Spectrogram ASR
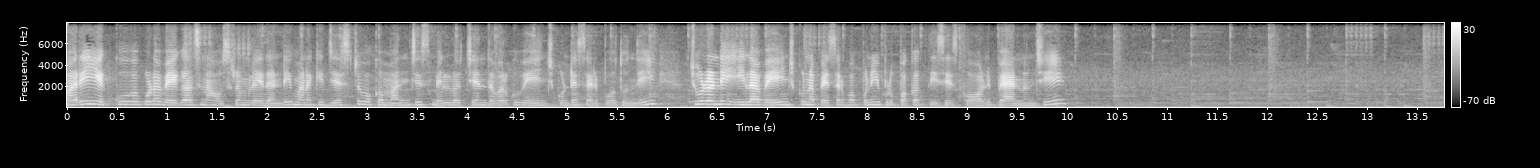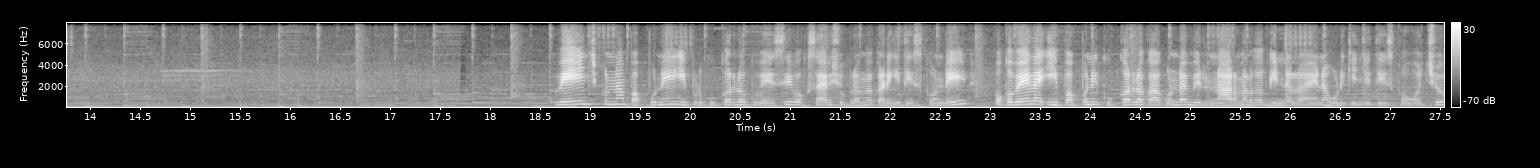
మరీ ఎక్కువగా కూడా వేగాల్సిన అవసరం లేదండి. మనకి జస్ట్ ఒక మంచి స్మెల్ వచ్చేంత వరకు వేయించుకుంటే సరిపోతుంది. చూడండి ఇలా వేయించుకున్న పెసరపప్పుని ఇప్పుడు పక్కకు తీసేసుకోవాలి ప్యాన్ నుంచి. వేయించుకున్న పప్పుని ఇప్పుడు కుక్కర్లోకి వేసి ఒకసారి శుభ్రంగా కడిగి తీసుకోండి. ఒకవేళ ఈ పప్పుని కుక్కర్లో కాకుండా మీరు నార్మల్గా గిన్నెలో అయినా ఉడికించి తీసుకోవచ్చు.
